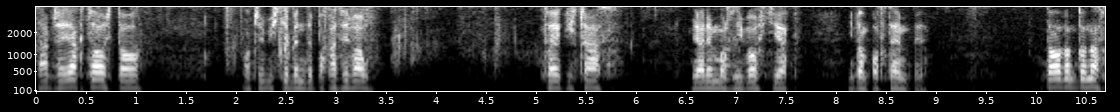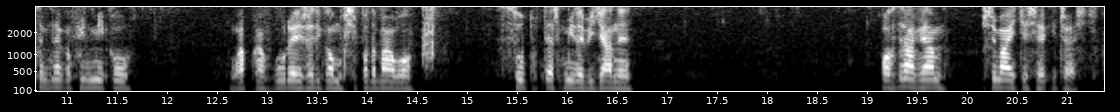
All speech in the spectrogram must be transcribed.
Także jak coś, to oczywiście będę pokazywał co jakiś czas w miarę możliwości, jak idą postępy. To do, następnego filmiku. Łapka w górę, jeżeli komuś się podobało. Sub też mile widziany. Pozdrawiam, trzymajcie się i cześć.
